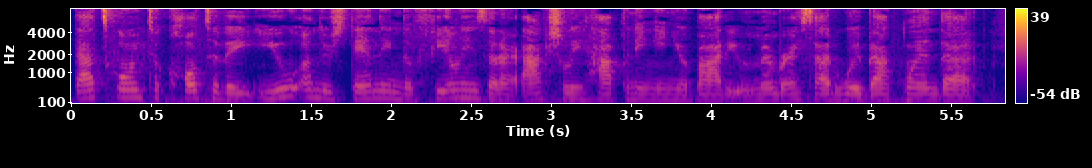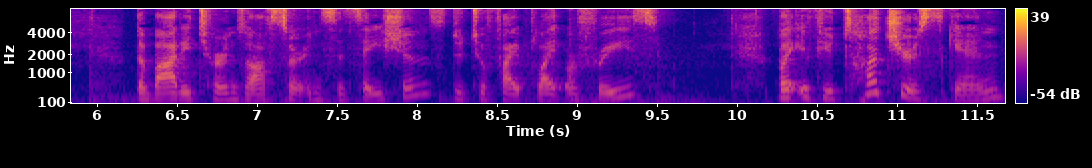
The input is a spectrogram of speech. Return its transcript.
That's going to cultivate you understanding the feelings that are actually happening in your body. Remember, I said way back when that the body turns off certain sensations due to fight, flight, or freeze. But if you touch your skin,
